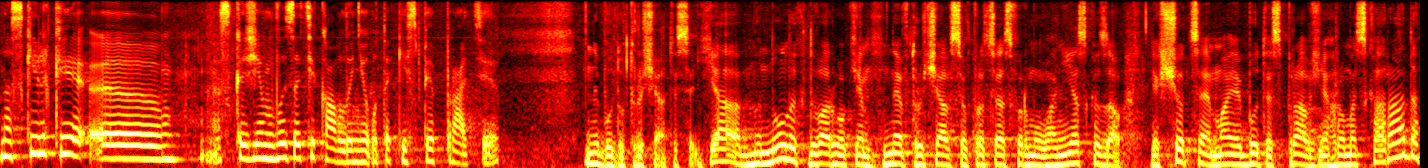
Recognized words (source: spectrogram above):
Наскільки, е, скажімо, ви зацікавлені у такій співпраці? Не буду втручатися. Я минулих два роки не втручався в процес формування. Я сказав, якщо це має бути справжня громадська рада,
